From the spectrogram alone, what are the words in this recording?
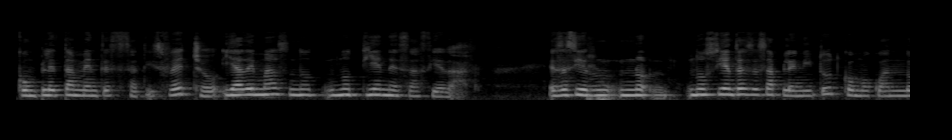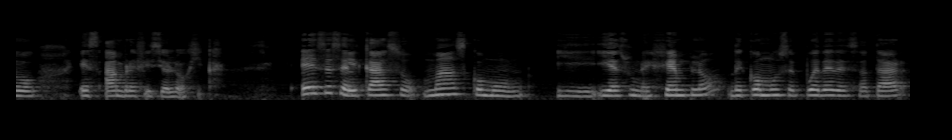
completamente satisfecho y además no, no tienes saciedad. Es decir, no, sientes esa plenitud como cuando es hambre fisiológica. Ese es el caso más común y, es un ejemplo de cómo se puede desatar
